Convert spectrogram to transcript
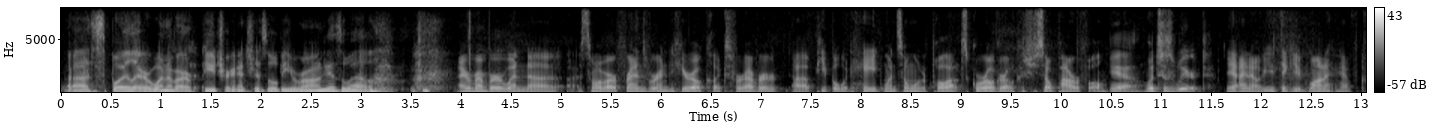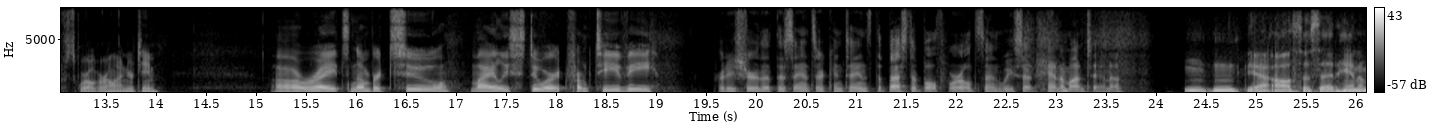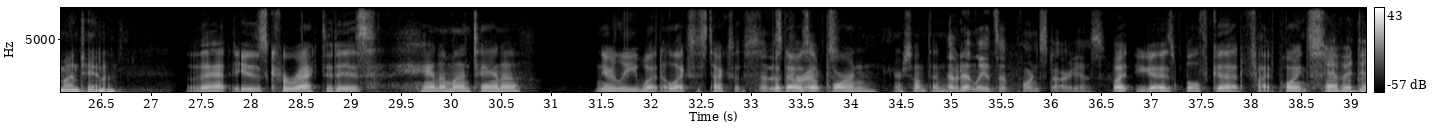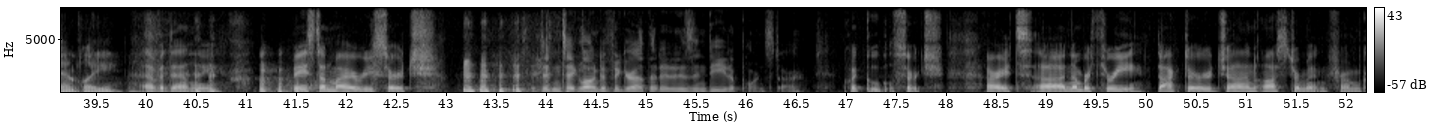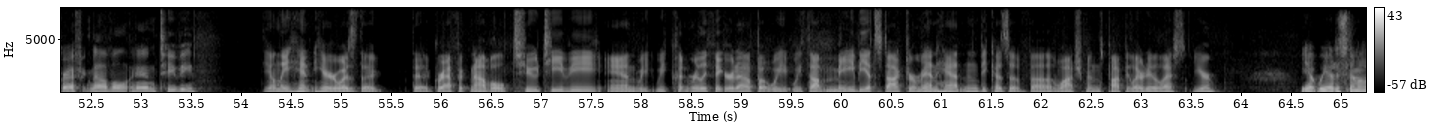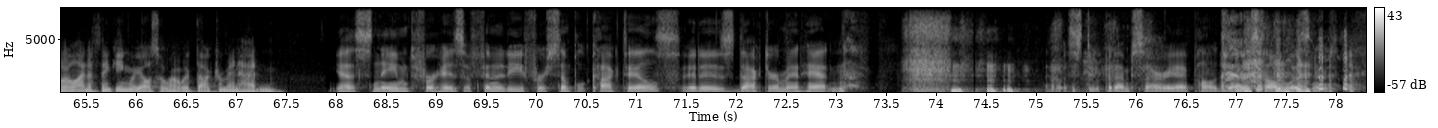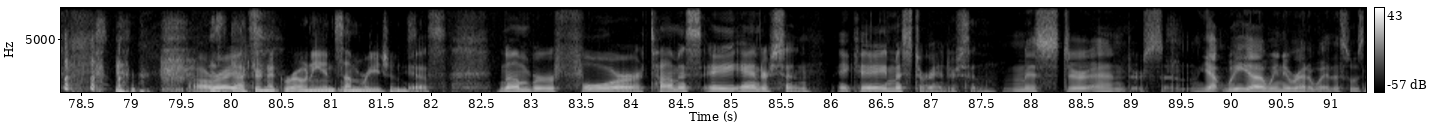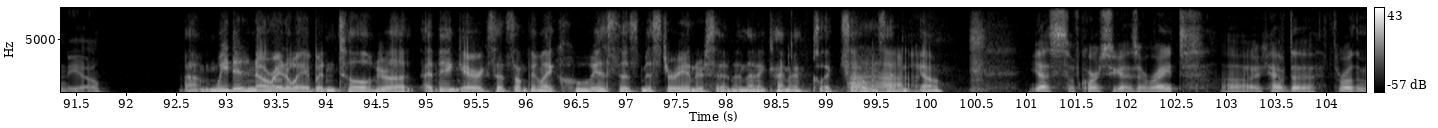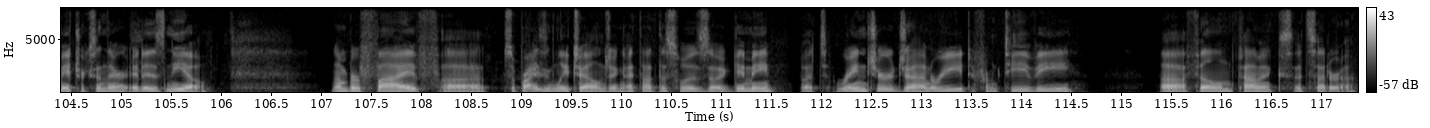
Uh, spoiler: one of our future answers will be wrong as well. I remember when uh, some of our friends were into HeroClix forever. Uh, people would hate when someone would pull out Squirrel Girl because she's so powerful. Yeah, which is weird. Yeah, I know. You'd think you'd want to have Squirrel Girl on your team. All right, number two, Miley Stewart from TV. Pretty sure that this answer contains the best of both worlds, and we said Hannah Montana. mm-hmm. Yeah. Also said Hannah Montana. That is correct. It is Hannah Montana. Nearly what, Alexis, Texas? That is but that was a porn or something. Evidently, it's a porn star. Yes. But you guys both got five points. Evidently. Evidently. Based on my research. It didn't take long to figure out that it is indeed a porn star. Quick Google search. All right. Uh, number three, Dr. Jon Osterman from graphic novel and TV. The only hint here was the the graphic novel to TV, and we, we couldn't really figure it out, but we, we thought maybe it's Doctor Manhattan because of uh, Watchmen's popularity the last year. Yep, we had a similar line of thinking. We also went with Dr. Manhattan. Yes, named for his affinity for simple cocktails, it is Dr. Manhattan. that was stupid. I'm sorry. I apologize to all the listeners. All He's right. Dr. Negroni in some regions. Yes. Number four, Thomas A. Anderson, aka Mr. Anderson. Mr. Anderson. Yep, we uh, we knew right away this was Neo. Um, we didn't know right away, but until uh, I think Eric said something like, "Who is this Mr. Anderson?" and then it kind of clicked. So we said, Ah. "No." Yes, of course, you guys are right. Uh, you have to throw the Matrix in there. It is Neo. Number five, uh, surprisingly challenging. I thought this was a gimme, but Ranger John Reid from TV, uh, film, comics, etc.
